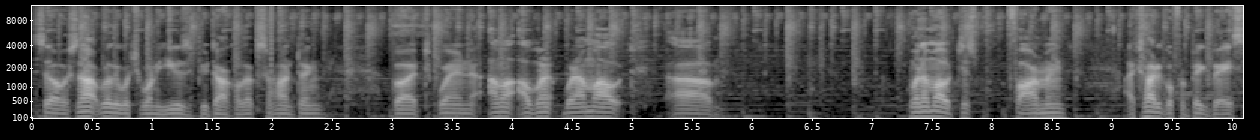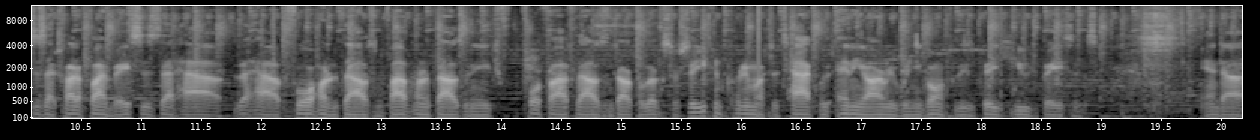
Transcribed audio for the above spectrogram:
so it's not really what you want to use if you're dark elixir hunting. But when I'm I when I'm out um, when I'm out just farming, I try to go for big bases. I try to find bases that have that have 400,000, 500,000 each, four, five thousand dark elixir, so you can pretty much attack with any army when you're going for these big, huge bases. And uh,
